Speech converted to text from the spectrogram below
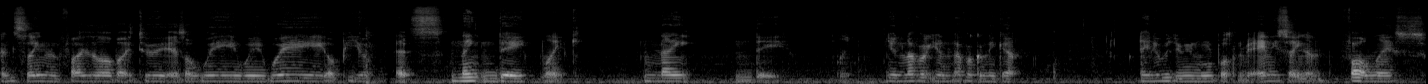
and signing Faissal Bakhtaoui is a way, way, way up here. It's night and day, like night and day. Like you're never, you're never gonna get anybody doing more buzzing about any signing, far less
